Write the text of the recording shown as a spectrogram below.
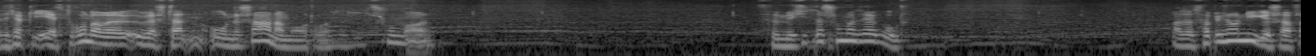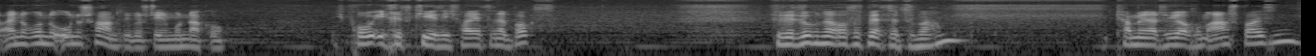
Also ich habe die erste Runde aber überstanden ohne Schaden am Auto. Das ist schon mal... Für mich ist das schon mal sehr gut. Also das habe ich noch nie geschafft. Eine Runde ohne Schaden zu überstehen Monaco. Ich probe, ich riskiere es. Ich fahre jetzt in der Box. Wir versuchen daraus das Beste zu machen. Kann mir natürlich auch im Arsch beißen.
